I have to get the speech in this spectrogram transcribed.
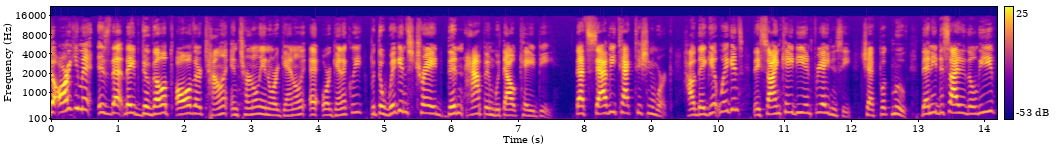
The argument is that they've developed all of their talent internally and organically, uh, organically, but the Wiggins trade didn't happen without KD. That's savvy tactician work. How'd they get Wiggins? They signed KD in free agency. Checkbook move. Then he decided to leave.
